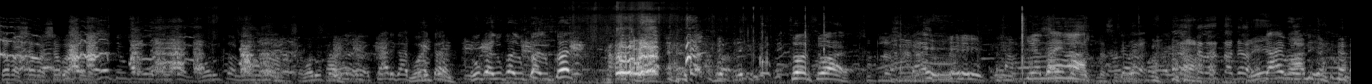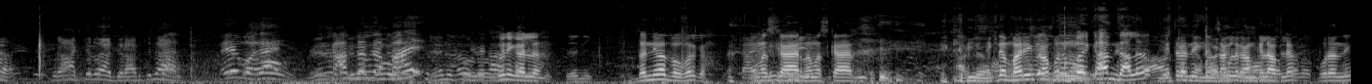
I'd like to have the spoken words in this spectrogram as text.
शाबास काढ, सोड सोड. काय हे? केलंय हात. काय भारी. ए, बोलाय. काम करता पाय. कोणी काढलं धन्यवाद भाऊ बरं का. नमस्कार नमस्कार. एकदम भारी आपण काम झालं. मित्रांनी एकदम चांगलं काम केलं आपल्या पोरांनी.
